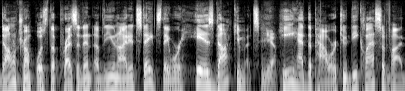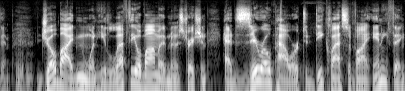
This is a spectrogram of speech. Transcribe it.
Donald Trump was the president of the United States. They were his documents. Yeah. He had the power to declassify them. Mm-hmm. Joe Biden, when he left the Obama administration, had zero power to declassify anything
